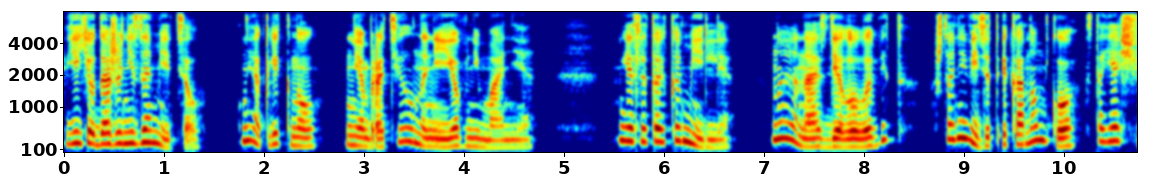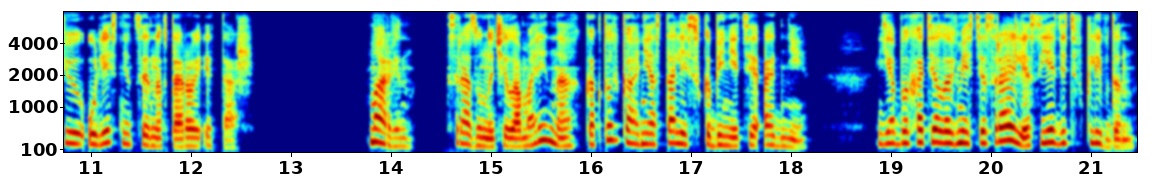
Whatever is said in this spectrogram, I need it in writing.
ее даже не заметил, не окликнул, не обратил на нее внимания. Если только Милли, но и она сделала вид, что не видит экономку, стоящую у лестницы на второй этаж. «Марвин», — сразу начала Марина, как только они остались в кабинете одни. «Я бы хотела вместе с Райли съездить в Кливден.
